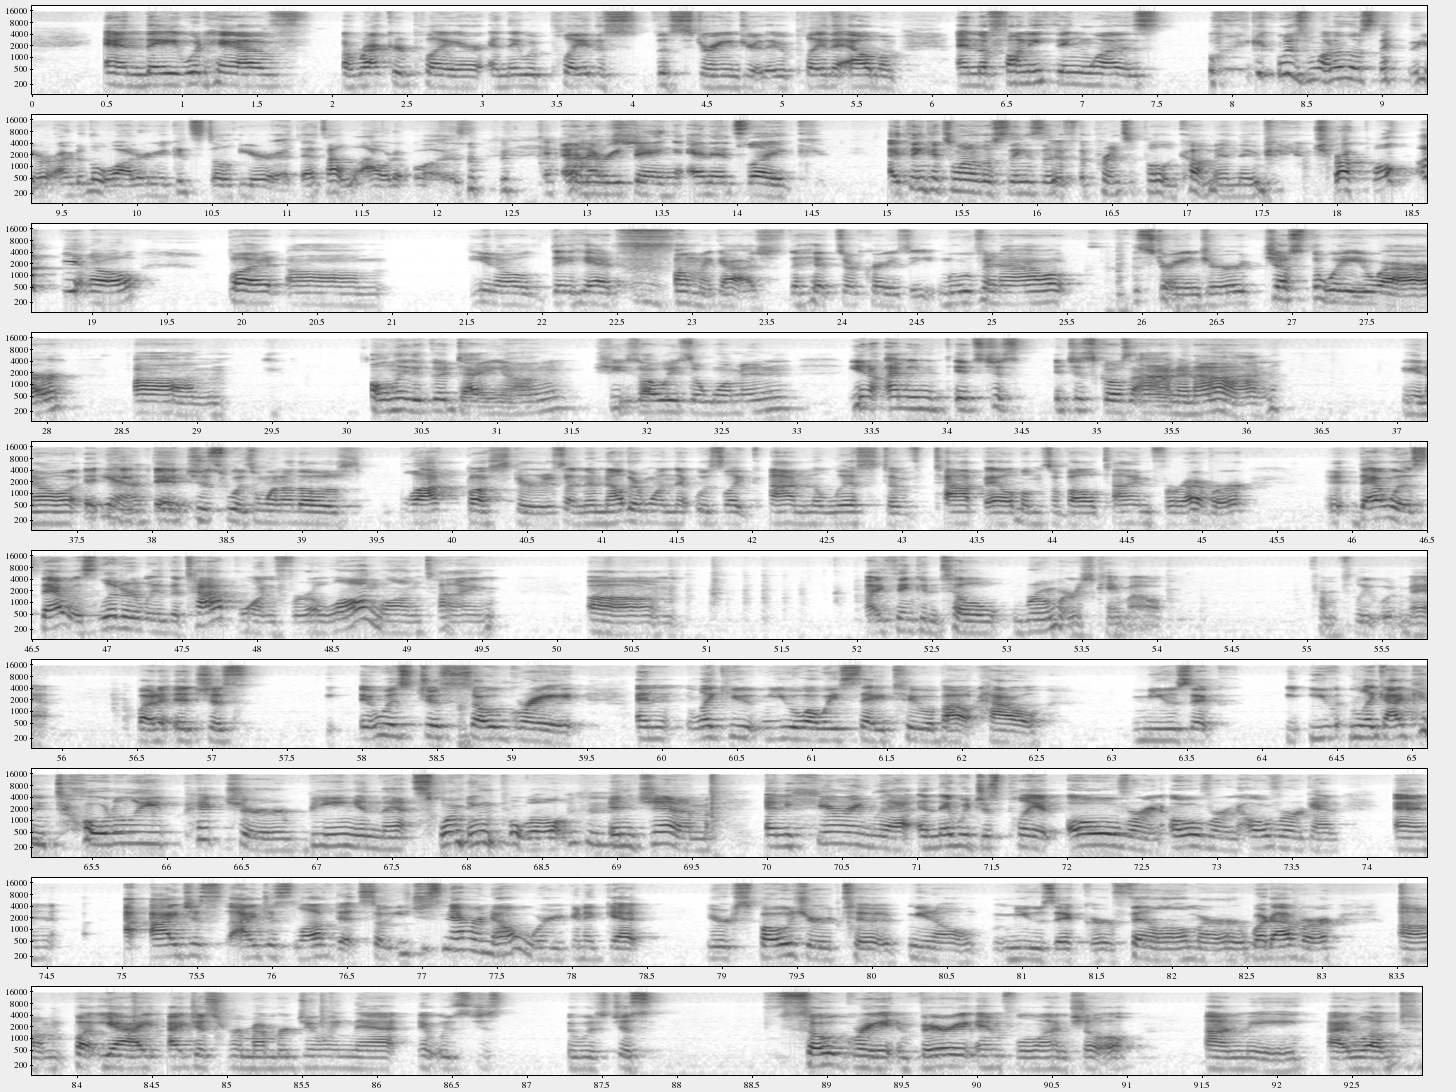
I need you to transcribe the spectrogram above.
And they would have a record player and they would play the, the stranger. They would play the album. And the funny thing was, it was one of those things that you were under the water and you could still hear it. That's how loud it was and everything. And it's like, I think it's one of those things that if the principal had come in, they'd be in trouble, you know. But um, you know, they had oh my gosh, the hits are crazy. Moving out, the stranger, just the way you are. Um, only the good die young. She's always a woman. You know, I mean, it's just it just goes on and on. You know, it, Yeah, it, they- it just was one of those blockbusters and another one that was like on the list of top albums of all time forever. It- that was that was literally the top one for a long long time um i think until rumors came out from fleetwood mac. But it just it was just so great. And like you you always say too about how music you like i can totally picture being in that swimming pool Mhm. in gym and hearing that and they would just play it over and over and over again. And I- i just i just loved it. So you just never know where you're going to get your exposure to you know music or film or whatever. Um, but yeah I, I just remember doing that. It was just it was just so great and very influential on me. I loved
